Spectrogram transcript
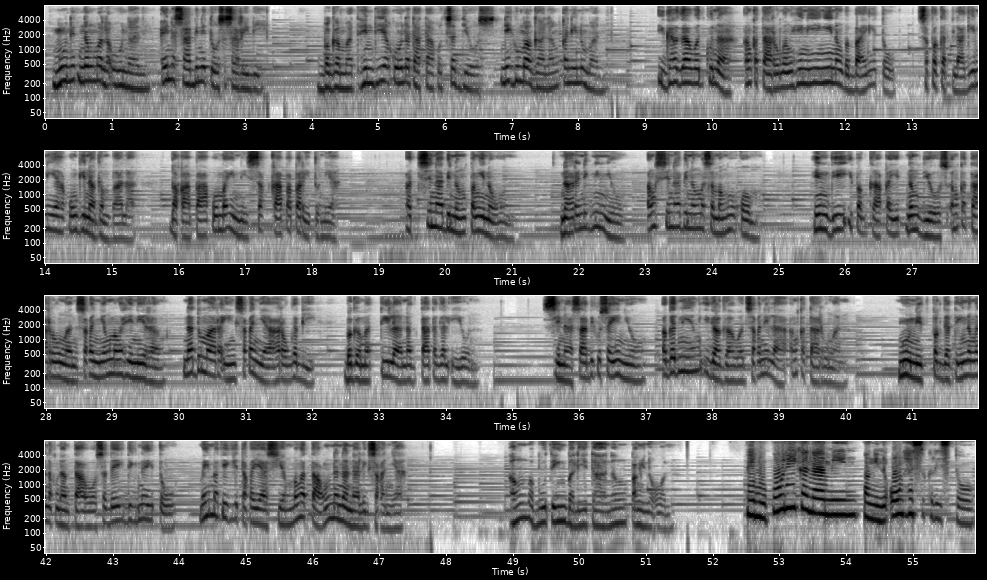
Ngunit nang malaunan ay nasabi nito sa sarili, Bagamat hindi ako natatakot sa Diyos ni gumagalang kaninuman, igagawad ko na ang katarungang hinihingi ng babaeng ito sapagkat lagi niya akong ginagambala. Baka pa ako mainis sa kapaparito niya. At sinabi ng Panginoon, Narinig ninyo ang sinabi ng masamang hukom. Hindi ipagkakait ng Diyos ang katarungan sa kanyang mga hinirang na dumaraing sa kanya araw-gabi, bagamat tila nagtatagal iyon. Sinasabi ko sa inyo, agad niyang igagawad sa kanila ang katarungan. Ngunit pagdating ng anak ng tao sa daigdig na ito, may makikita kaya siyang mga taong nananalig sa kanya. Ang mabuting balita ng Panginoon. Pinupuri ka namin, Panginoong Heso Kristo.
